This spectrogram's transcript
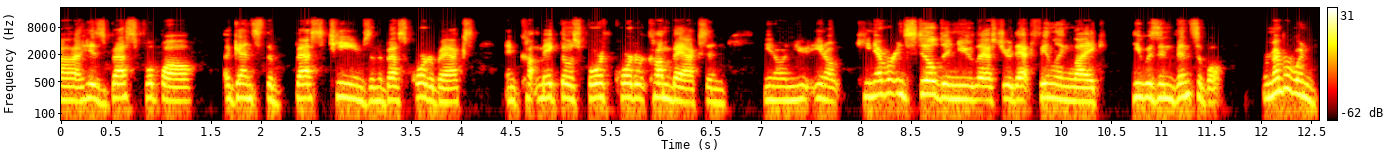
uh, his best football against the best teams and the best quarterbacks and make those fourth quarter comebacks. And you know and you you know he never instilled in you last year that feeling like he was invincible. Remember when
